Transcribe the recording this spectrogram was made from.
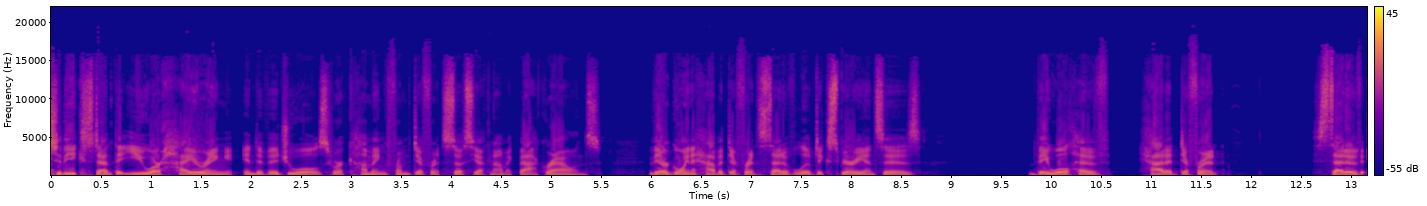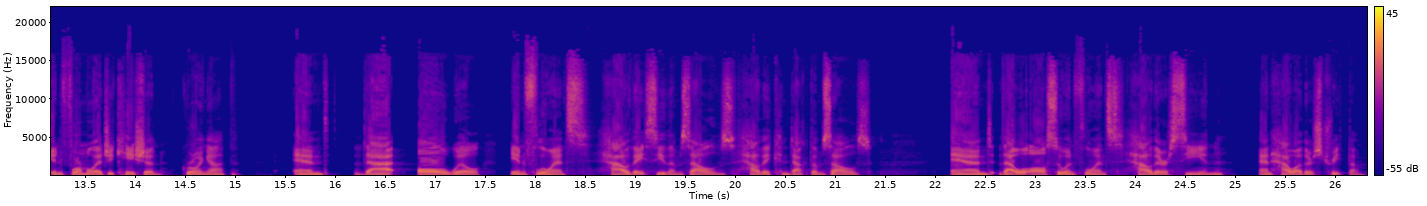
to the extent that you are hiring individuals who are coming from different socioeconomic backgrounds, they're going to have a different set of lived experiences. They will have had a different set of informal education growing up. And that all will influence how they see themselves, how they conduct themselves. And that will also influence how they're seen and how others treat them.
